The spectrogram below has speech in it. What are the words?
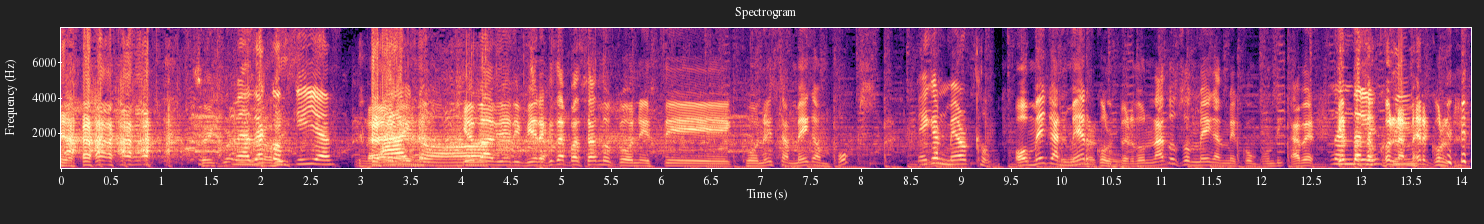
Me hacía cosquillas. Ay, no. ¿Qué va, Jennifer? ¿Qué está pasando con este, con esta Megan Fox? Meghan Merkel. O Megan Meghan Merkel, Merkel. perdón, las dos son Megan, me confundí. A ver, ¿qué Ándale, pasó con sí. la Merkel?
